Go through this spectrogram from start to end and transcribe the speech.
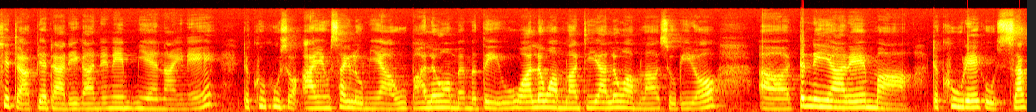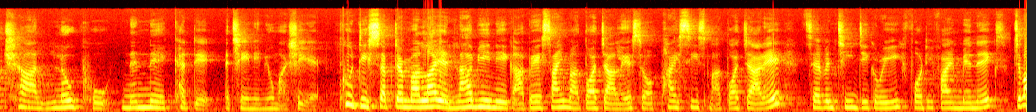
ဖြစ်တာပြက်တာတွေကနည်းနည်းမြန်နိုင်တယ်တခုခုဆိုအာယုံစိုက်လို့မရဘူးဘာလို့အောင်မမသိဘူးဟိုကလောက်ရမလားဒီကလောက်ရမလားဆိုပြီးတော့ အာတနေရာထဲမှာတခုတည်းကိုဇောက်ချလုတ်ဖို့နည်းနည်းခက်တဲ့အခြေအနေမျိုးမှာရှိတယ်ခုဒီ September လရဲ့လပြည့်နေ့ကဘယ်ဆိုင်မှာသွားကြလဲဆိုတော့ Pisces မှာသွားကြတယ်17 degree 45 minutes ကျမ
